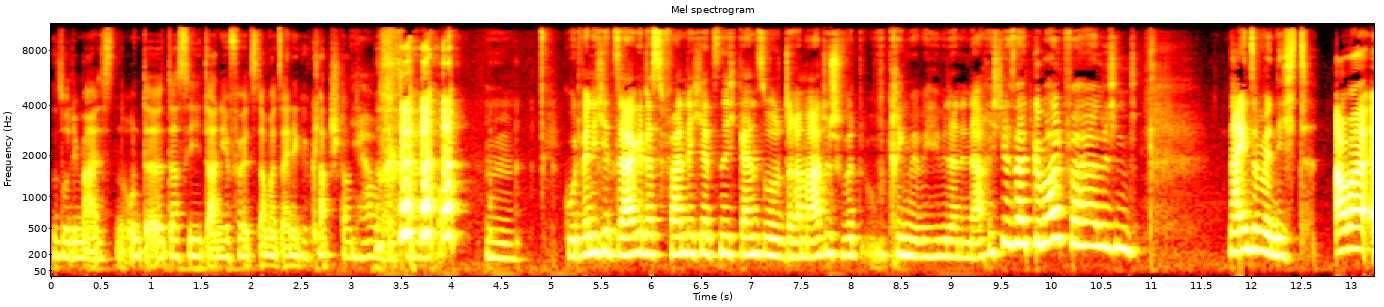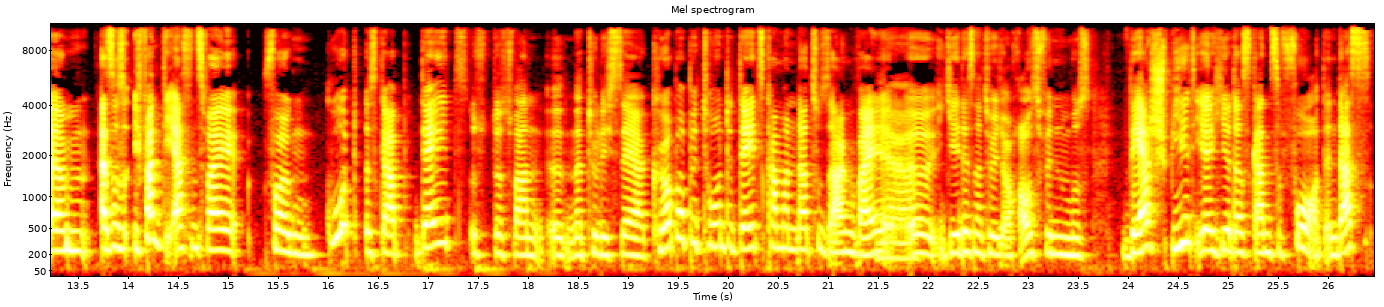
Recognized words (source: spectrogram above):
So die meisten. Und äh, dass sie Daniel Völz damals eine geklatscht hat. Ja, doch- Hm. Gut, wenn ich jetzt sage, das fand ich jetzt nicht ganz so dramatisch, wird, kriegen wir hier wieder eine Nachricht, ihr seid gewaltverherrlichend. Nein, sind wir nicht. Aber ähm, also ich fand die ersten zwei Folgen gut. Es gab Dates. Es- Das waren äh, natürlich sehr körperbetonte Dates, kann man dazu sagen, weil Ja. äh, jedes natürlich auch rausfinden muss, wer spielt ihr hier das Ganze vor. Denn das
